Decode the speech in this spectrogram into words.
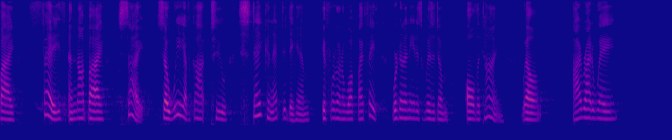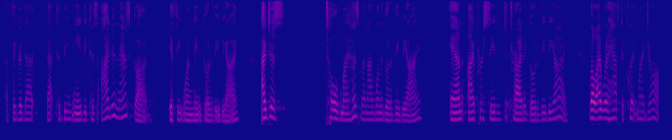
by faith and not by sight. So we have got to stay connected to Him if we're going to walk by faith. We're going to need His wisdom all the time. Well, I right away I figured that that could be me because I didn't ask God if He wanted me to go to VBI. I just told my husband I want to go to VBI, and I proceeded to try to go to VBI. Well, I would have to quit my job.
